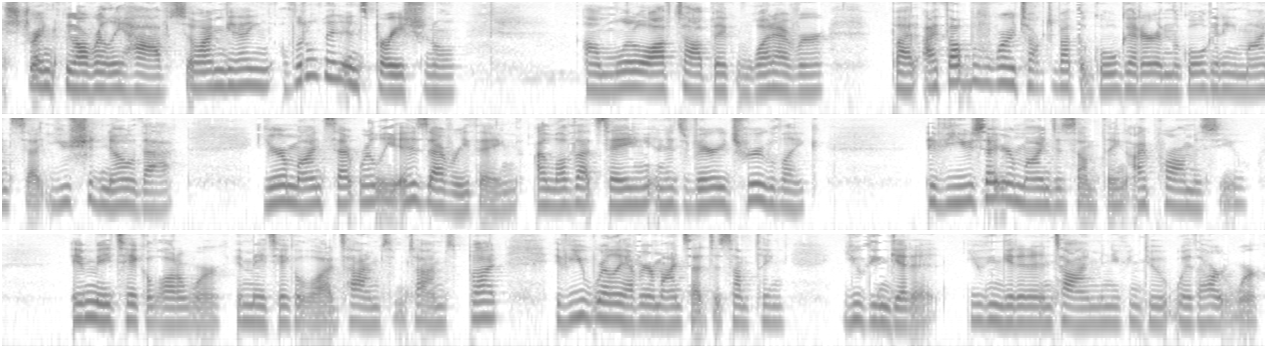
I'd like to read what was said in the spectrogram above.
strength we all really have. So I'm getting a little bit inspirational, um, a little off topic, whatever. But I thought before I talked about the goal getter and the goal getting mindset, you should know that your mindset really is everything. I love that saying, and it's very true. Like, if you set your mind to something, I promise you, it may take a lot of work. It may take a lot of time sometimes, but if you really have your mindset to something, you can get it. You can get it in time and you can do it with hard work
